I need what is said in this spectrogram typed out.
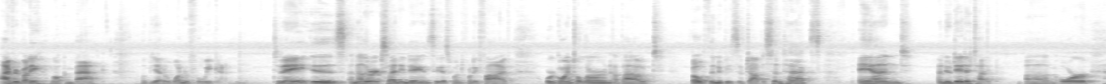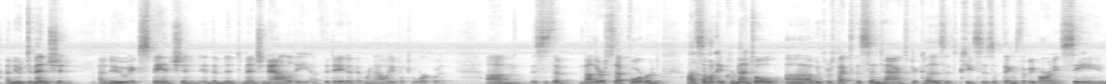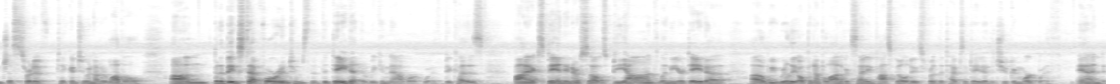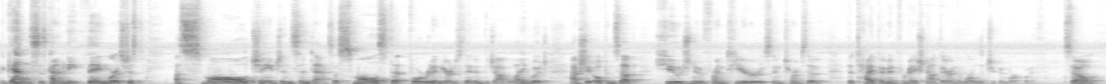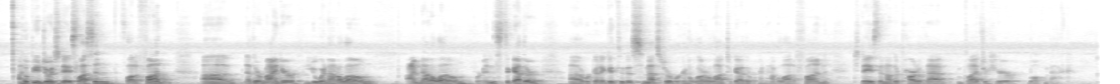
Hi, everybody. Welcome back. Hope you had a wonderful weekend. Today is another exciting day in CS 125. We're going to learn about both a new piece of Java syntax and a new data type, um, or a new dimension, a new expansion in the dimensionality of the data that we're now able to work with. Um, this is another step forward, uh, somewhat incremental uh, with respect to the syntax because it's pieces of things that we've already seen, just sort of taken to another level. Um, but a big step forward in terms of the data that we can now work with because by expanding ourselves beyond linear data, uh, we really open up a lot of exciting possibilities for the types of data that you can work with. And again, this is kind of a neat thing where it's just a small change in syntax, a small step forward in your understanding of the Java language actually opens up huge new frontiers in terms of the type of information out there in the world that you can work with. So I hope you enjoyed today's lesson. It's a lot of fun. Uh, another reminder, you are not alone. I'm not alone. We're in this together. Uh, we're going to get through this semester. We're going to learn a lot together. We're going to have a lot of fun. Today's another part of that. I'm glad you're here. Welcome back.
